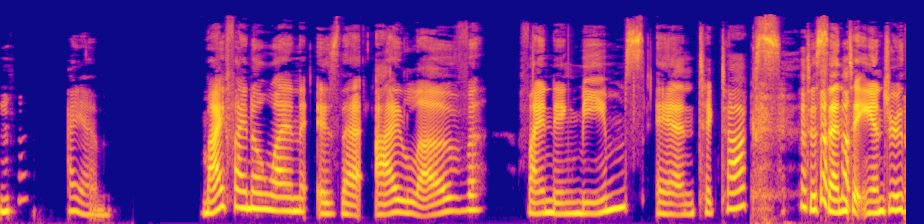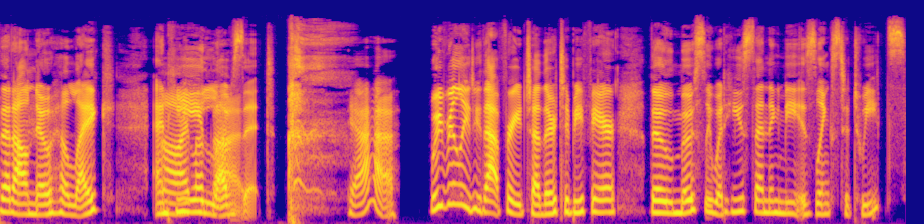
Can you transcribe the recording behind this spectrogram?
Mm-hmm. I am. My final one is that I love finding memes and TikToks to send to Andrew that I'll know he'll like, and oh, he love loves that. it. yeah We really do that for each other, to be fair, though mostly what he's sending me is links to tweets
